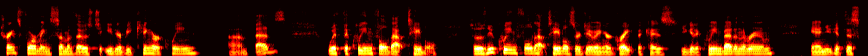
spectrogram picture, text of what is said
transforming some of those to either be king or queen um, beds with the queen fold out table. So those new queen fold out tables are doing are great because you get a queen bed in the room and you get this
